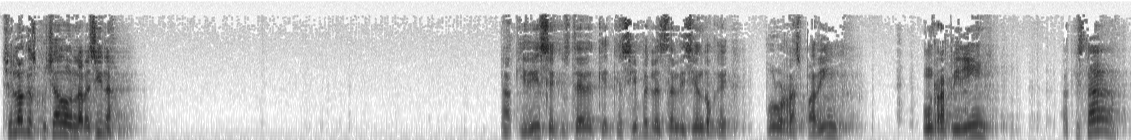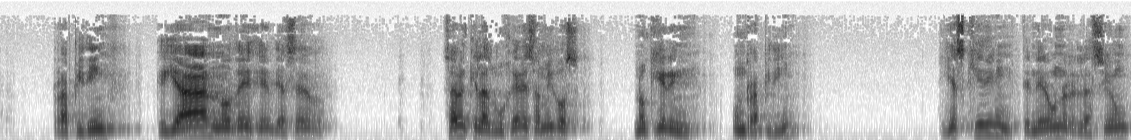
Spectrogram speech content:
¿Sí lo han escuchado en la vecina? Aquí dice que ustedes, que, que siempre le están diciendo que puro raspadín un rapidín. Aquí está, rapidín. Que ya no dejen de hacer ¿Saben que las mujeres, amigos, no quieren un rapidín? Ellas quieren tener una relación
